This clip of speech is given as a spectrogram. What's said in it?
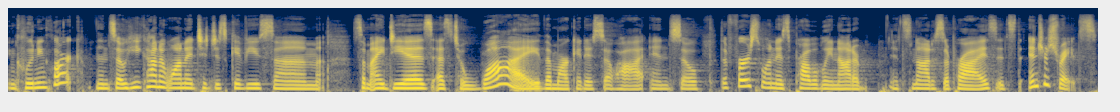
including Clark. And so he kind of wanted to just give you some some ideas as to why the market is so hot. And so the first one is probably not a it's not a surprise. It's the interest rates.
